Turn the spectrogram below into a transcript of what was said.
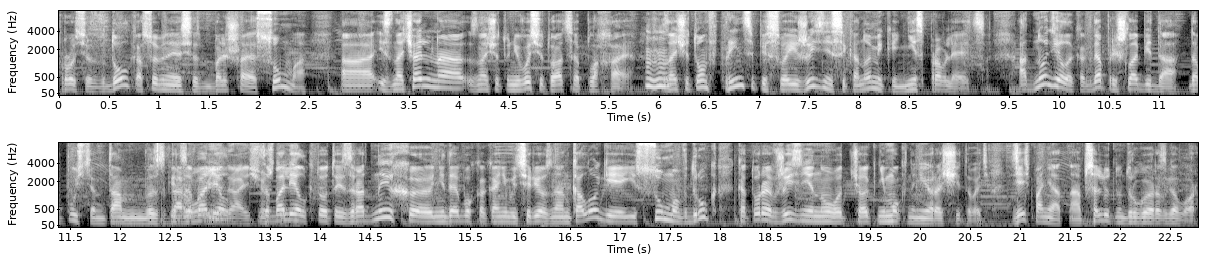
просит в долг, особенно если большая сумма, а, изначально, значит, у него ситуация плохая. Значит, он, в принципе, в своей жизни с экономикой не справляется. Одно дело, когда пришла беда. Допустим, там Здоровье, заболел, да, заболел кто-то из родных, э, не дай бог какая-нибудь серьезная онкология, и сумма вдруг, которая в жизни, ну вот человек не мог на нее рассчитывать. Здесь понятно, абсолютно другой разговор.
